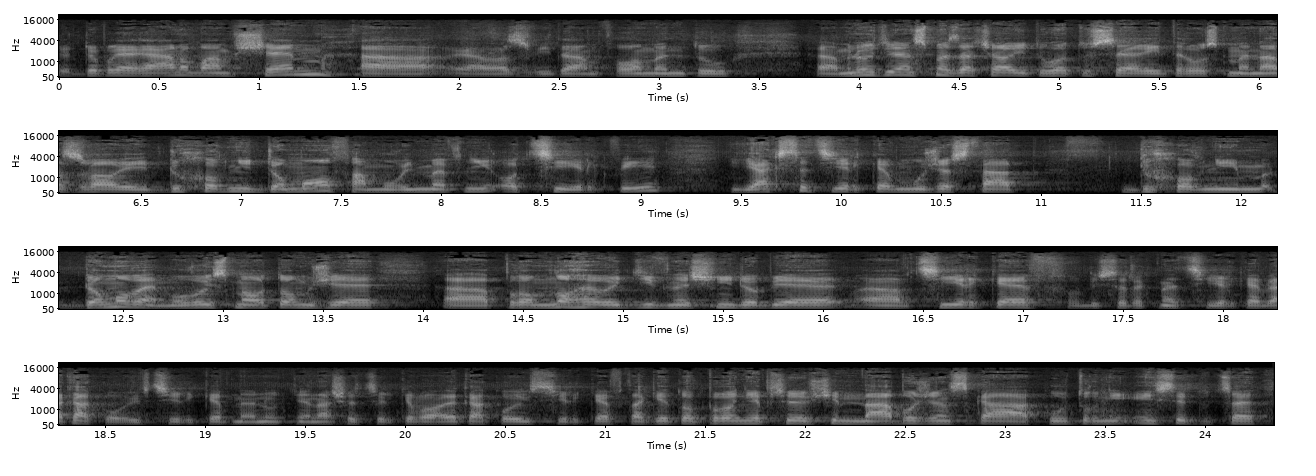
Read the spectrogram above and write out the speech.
Dobré ráno vám všem a já vás vítám v Parlamentu. Minulý týden jsme začali tuhle sérii, kterou jsme nazvali Duchovní domov a mluvíme v ní o církvi. Jak se církev může stát duchovním domovem. Mluvili jsme o tom, že pro mnohé lidi v dnešní době církev, když se řekne církev, jakákoliv církev, nenutně naše církev, ale jakákoliv církev, tak je to pro ně především náboženská a kulturní instituce,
